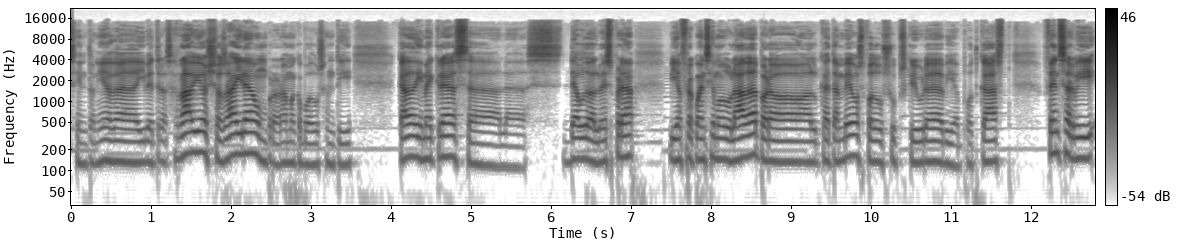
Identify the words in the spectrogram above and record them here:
Sintonia de IB3 Ràdio, això és Aire, un programa que podeu sentir cada dimecres a les 10 del vespre via freqüència modulada, però el que també us podeu subscriure via podcast fent servir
